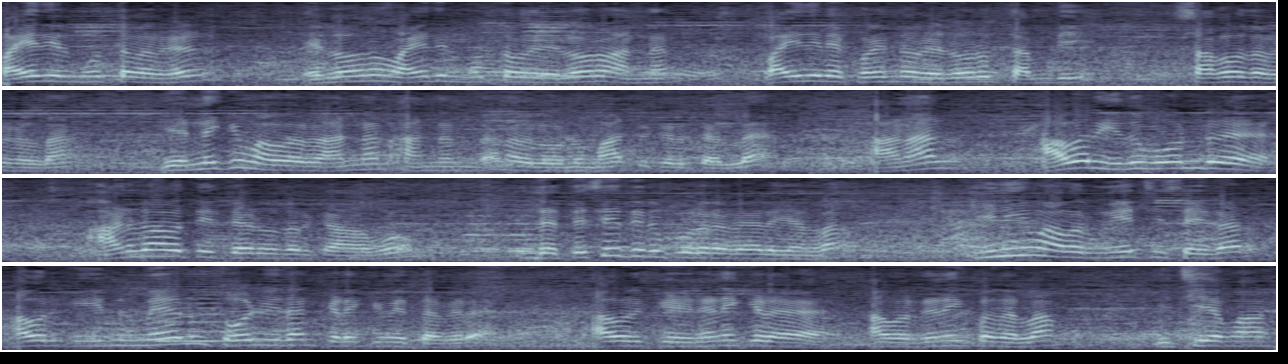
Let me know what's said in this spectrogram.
வயதில் மூத்தவர்கள் எல்லோரும் வயதில் மூத்தவர்கள் எல்லோரும் அண்ணன். வயதிலே குறைந்தவர்கள் எல்லோரும் தம்பி சகோதரர்கள் தான். என்னைக்கும் அவர் அண்ணன் அண்ணன் தான். அதில் ஒன்றும் மாற்று கருத்து அல்ல. ஆனால் அவர் இது போன்ற அனுதாபத்தை தேடுவதற்காகவும் இந்த திசை திருப்புகிற வேலையெல்லாம் இனியும் அவர் முயற்சி செய்தார் அவருக்கு இன்னும் மேலும் தோல்விதான் கிடைக்குமே தவிர அவருக்கு நினைக்கிற அவர் நினைப்பதெல்லாம் நிச்சயமாக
